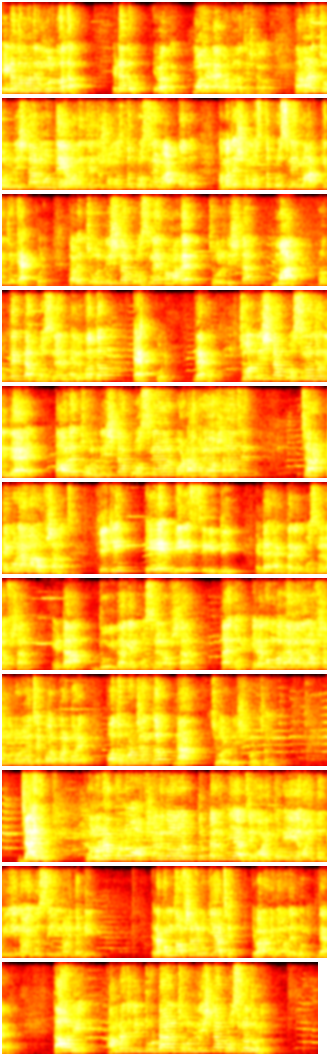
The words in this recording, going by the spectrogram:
এটা তো আমাদের মূল কথা। এটা তো? এবার দেখ, মজাটা এবার বোঝার চেষ্টা করো। তার মানে চল্লিশটার মধ্যে আমাদের যেহেতু সমস্ত প্রশ্নে মার্ক কত? আমাদের সমস্ত প্রশ্নেই মার্ক কিন্তু এক করে। তাহলে চল্লিশটা প্রশ্নে আমাদের চল্লিশটা মার্ক প্রত্যেকটা প্রশ্নের ভ্যালু কত? এক করে। দেখো, চল্লিশটা প্রশ্ন যদি দেয়, তাহলে চল্লিশটা প্রশ্নে আমার কটা করে অপশান আছে? চারটে করে আমার অপশান আছে। কি কি? এ বি সি ডি এটা এক দাগের প্রশ্নের অপশান এটা দুই দাগের প্রশ্নের অপশন তাই তো? এরকম ভাবে আমাদের অপশনগুলো রয়েছে পরপর করে। কত পর্যন্ত? না, চল্লিশ পর্যন্ত। যাই হোক, কোনো না কোনো অপশনে তো আমার উত্তরটা লুকিয়ে আছে। হয়তো এ হয়তো বি নয়তো সি নয়তো ডি এরকম তো অপশনে লুকিয়ে আছে। এবার আমি তোমাদের বলি, দেখো। তাহলে আমরা যদি টোটাল চল্লিশটা প্রশ্ন ধরি,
